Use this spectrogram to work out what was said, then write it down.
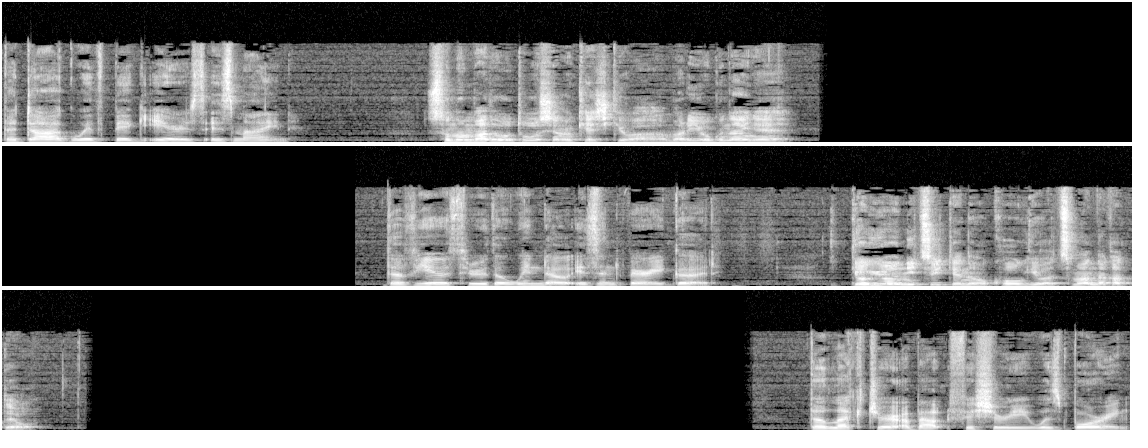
The dog with big ears is mine. その窓を通しての景色はあまり良くないね。The view through the window isn't very good. 漁業についての講義はつまんなかったよ。The lecture about fishery was boring.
